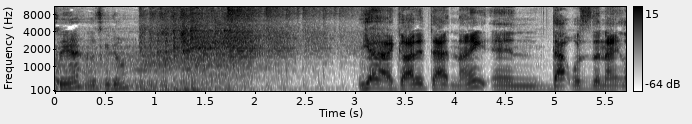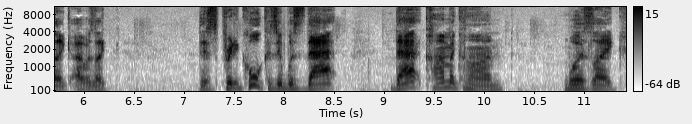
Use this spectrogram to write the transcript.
So yeah, let's get going. Yeah, I got it that night, and that was the night. Like I was like, "This is pretty cool" because it was that that Comic Con was like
